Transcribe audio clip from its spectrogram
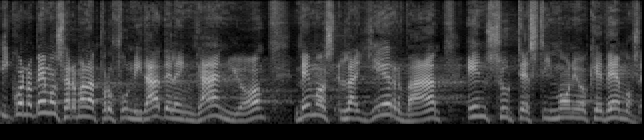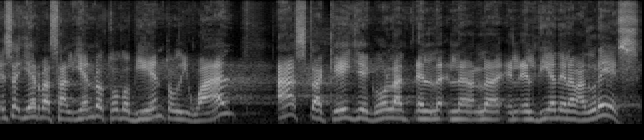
Y cuando vemos, hermano, la profundidad del engaño, vemos la hierba en su testimonio que vemos. Esa hierba saliendo todo bien, todo igual, hasta que llegó el, día de la madurez.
